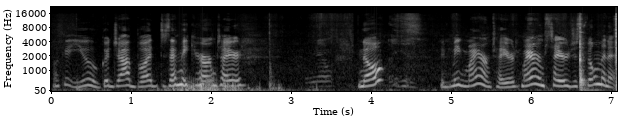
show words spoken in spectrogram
Look at you. Good job, bud. Does that make your arm tired? No? It'd make my arm tired. My arm's tired just filming it.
